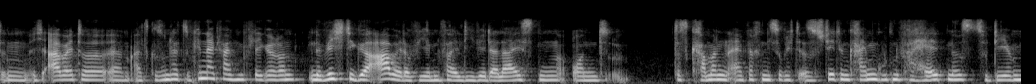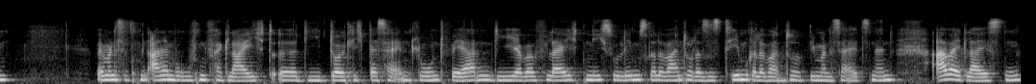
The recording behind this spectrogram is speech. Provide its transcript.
denn ich arbeite ähm, als Gesundheits- und Kinderkrankenpflegerin. Eine wichtige Arbeit auf jeden Fall, die wir da leisten. Und das kann man einfach nicht so richtig, also es steht in keinem guten Verhältnis zu dem, wenn man es jetzt mit anderen Berufen vergleicht, äh, die deutlich besser entlohnt werden, die aber vielleicht nicht so lebensrelevante oder systemrelevante, wie man es ja jetzt nennt, Arbeit leisten.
